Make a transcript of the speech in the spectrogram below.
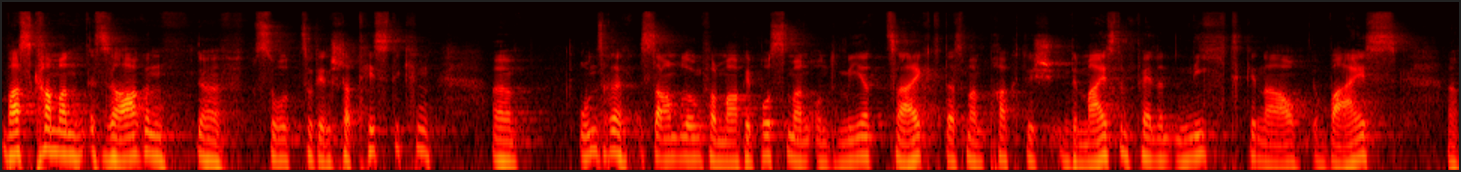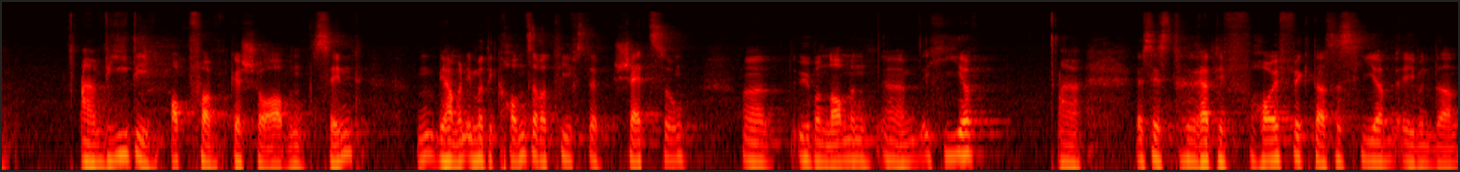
was kann man sagen äh, so zu den Statistiken? Unsere Sammlung von Marke Bussmann und mir zeigt, dass man praktisch in den meisten Fällen nicht genau weiß, äh, wie die Opfer gestorben sind. Hm, wir haben immer die konservativste Schätzung äh, übernommen äh, hier. Es ist relativ häufig, dass es hier eben dann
